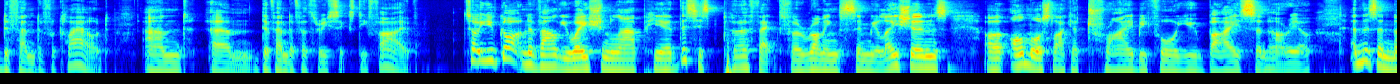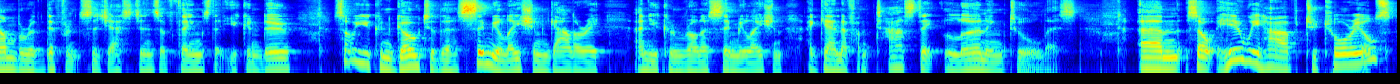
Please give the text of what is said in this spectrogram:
Defender for Cloud and um, Defender for 365. So you've got an evaluation lab here. This is perfect for running simulations, uh, almost like a try before you buy scenario. And there's a number of different suggestions of things that you can do. So you can go to the simulation gallery and you can run a simulation. Again, a fantastic learning tool this. Um, so here we have tutorials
